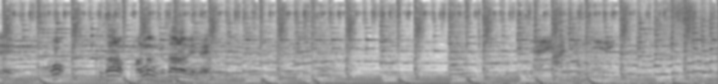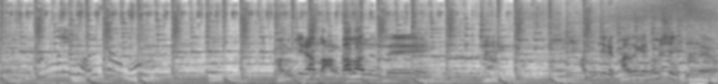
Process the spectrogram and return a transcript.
봤는데 어? 그 사람 방금 그 사람이네. 암기를 한번 안 가봤는데 암기를 가는 게 훨씬 좋네요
